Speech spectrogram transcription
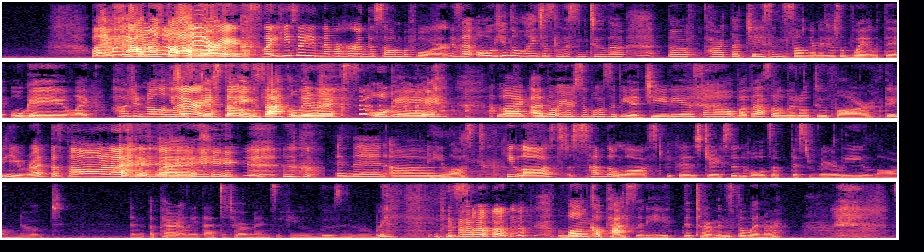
But Like, how, do how does that work? Like he said he'd never heard the song before. He's like, oh, you know, I just listened to the the part that Jason sung, and I just went with it. Okay, like How'd you know the you lyrics? just guessed the exact lyrics. Okay, like I know you're supposed to be a genius and all, but that's a little too far. Did he write the song? Like, Like and then um, he lost. He lost. Samdong lost because Jason holds up this really long note, and apparently that determines if you lose or win the song. Lung capacity determines the winner.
